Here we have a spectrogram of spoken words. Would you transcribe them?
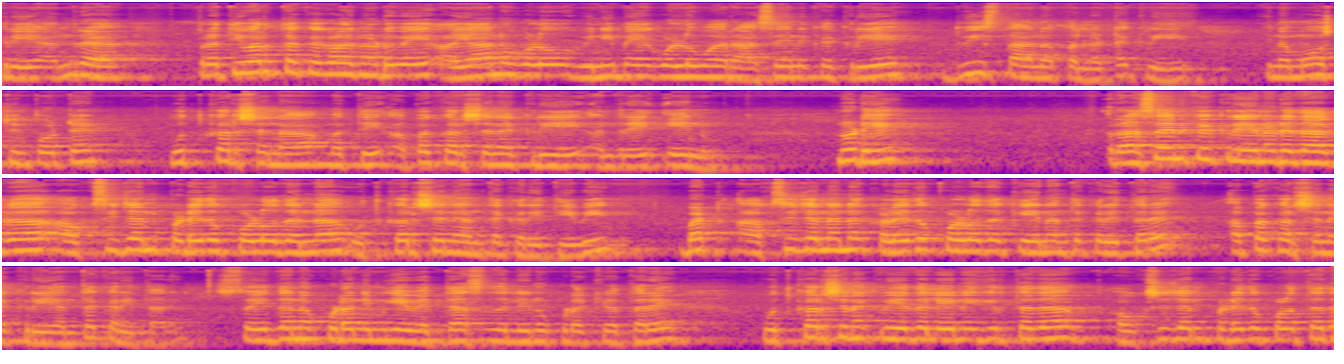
ಕ್ರಿಯೆ ಅಂದ್ರೆ ಪ್ರತಿವರ್ತಕಗಳ ನಡುವೆ ಅಯಾನುಗಳು ವಿನಿಮಯಗೊಳ್ಳುವ ರಾಸಾಯನಿಕ ಕ್ರಿಯೆ ದ್ವಿಸ್ಥಾನ ಪಲ್ಲಟ ಕ್ರಿಯೆ. ಇನ್ನು ಮೋಸ್ಟ್ ಇಂಪಾರ್ಟೆಂಟ್ ಉತ್ಕರ್ಷಣ ಮತ್ತು ಅಪಕರ್ಷಣ ಕ್ರಿಯೆ ಅಂದರೆ ಏನು? ನೋಡಿ, ರಾಸಾಯನಿಕ ಕ್ರಿಯೆ ನಡೆದಾಗ ಆಕ್ಸಿಜನ್ ಪಡೆದುಕೊಳ್ಳೋದನ್ನು ಉತ್ಕರ್ಷಣೆ ಅಂತ ಕರಿತೀವಿ. ಬಟ್ ಆಕ್ಸಿಜನನ್ನು ಕಳೆದುಕೊಳ್ಳೋದಕ್ಕೆ ಏನಂತ ಕರೀತಾರೆ? ಅಪಕರ್ಷಣ ಕ್ರಿಯೆ ಅಂತ ಕರೀತಾರೆ. ಸೊ ಇದನ್ನು ಕೂಡ ನಿಮಗೆ ವ್ಯತ್ಯಾಸದಲ್ಲಿನೂ ಕೂಡ ಕೇಳ್ತಾರೆ. ಉತ್ಕರ್ಷಣ ಕ್ರಿಯೆಯಲ್ಲಿ ಏನಾಗಿರ್ತದೆ? ಆಕ್ಸಿಜನ್ ಪಡೆದುಕೊಳ್ತದ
